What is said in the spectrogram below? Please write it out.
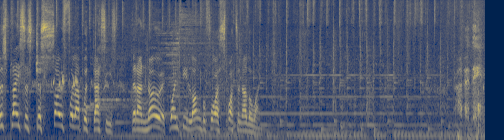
This place is just so full up with dassies that I know it won't be long before I spot another one. Are they there?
